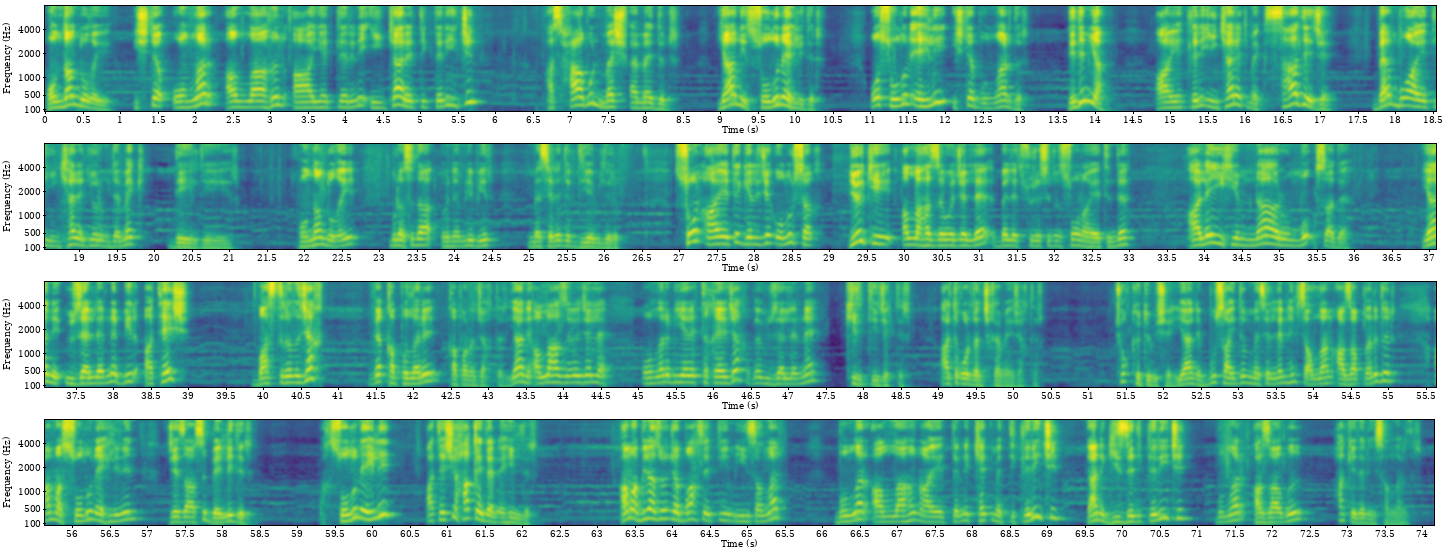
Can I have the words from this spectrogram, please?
Ondan dolayı işte onlar Allah'ın ayetlerini inkar ettikleri için ashabul meş'emedir. Yani solun ehlidir. O solun ehli işte bunlardır. Dedim ya ayetleri inkar etmek sadece ben bu ayeti inkar ediyorum demek değildir. Ondan dolayı burası da önemli bir meseledir diyebilirim. Son ayete gelecek olursak diyor ki Allah Azze ve Celle Beled suresinin son ayetinde aleyhim narun mu'sade yani üzerlerine bir ateş bastırılacak ve kapıları kapanacaktır. Yani Allah Azze ve Celle onları bir yere tıkayacak ve üzerlerine kilitleyecektir. Artık oradan çıkamayacaktır. Çok kötü bir şey. Yani bu saydığım meselelerin hepsi Allah'ın azaplarıdır. Ama solun ehlinin cezası bellidir. Bak solun ehli ateşi hak eden ehildir. Ama biraz önce bahsettiğim insanlar bunlar Allah'ın ayetlerini ketmettikleri için yani gizledikleri için bunlar azabı hak eden insanlardır.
